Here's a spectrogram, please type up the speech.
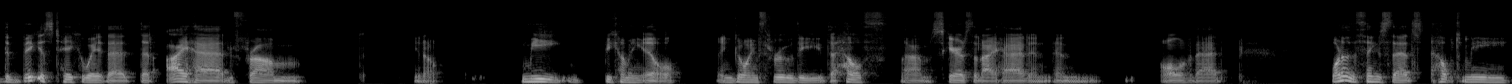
the biggest takeaway that that I had from, you know, me becoming ill and going through the the health um, scares that I had and and all of that. One of the things that's helped me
